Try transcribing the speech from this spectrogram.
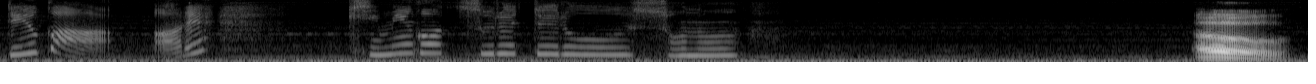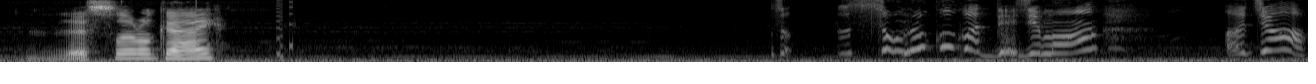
っていうかあれ君が連れてるその Oh, this little guy? そその子がデジモンあじゃあ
